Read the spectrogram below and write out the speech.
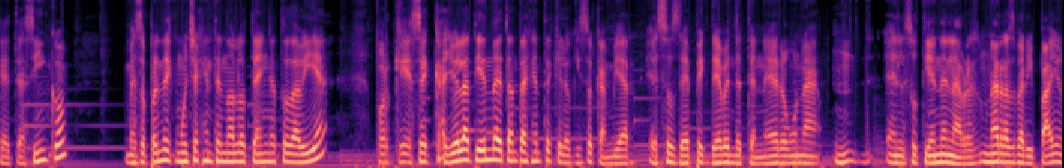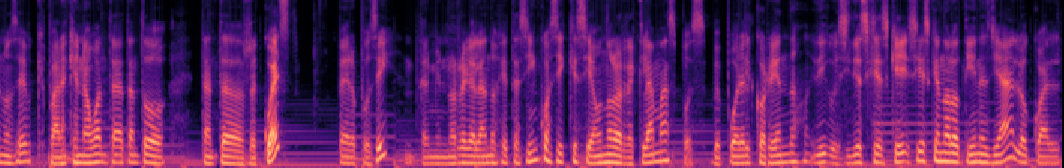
GTA V. Me sorprende que mucha gente no lo tenga todavía. Porque se cayó la tienda de tanta gente que lo quiso cambiar. Esos de Epic deben de tener una en su tienda en la, una Raspberry Pi o no sé, para que no aguantara tanto tantas requests. Pero pues sí, terminó regalando GTA V, así que si aún no lo reclamas, pues ve por él corriendo. Y digo, si es que, es que, si es que no lo tienes ya, lo cual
